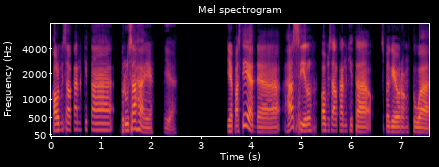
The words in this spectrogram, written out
Kalau misalkan kita berusaha ya, Iya. ya pasti ada hasil. Kalau misalkan kita sebagai orang tua,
